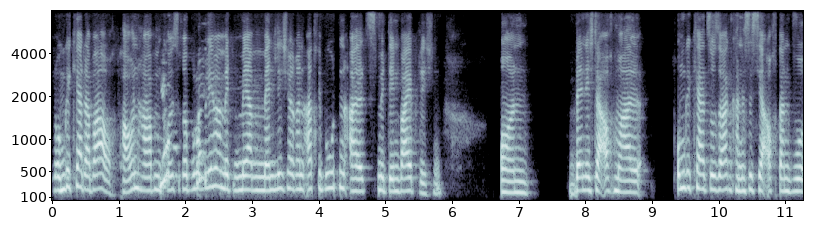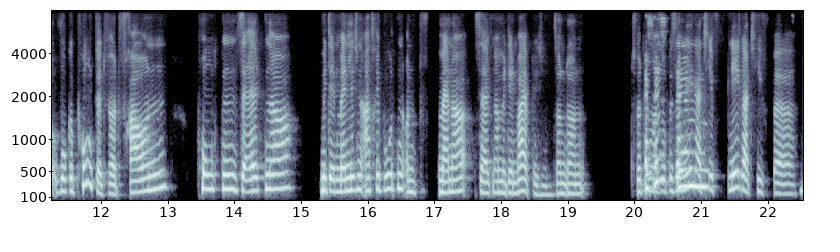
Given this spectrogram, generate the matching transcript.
Umgekehrt aber auch. Frauen haben ja, größere Probleme mit mehr männlicheren Attributen als mit den weiblichen. Und wenn ich da auch mal umgekehrt so sagen kann, es ist ja auch dann, wo, wo gepunktet wird. Frauen punkten seltener mit den männlichen Attributen und Männer seltener mit den weiblichen, sondern es wird es immer ist, so ein bisschen ähm, negativ, negativ be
